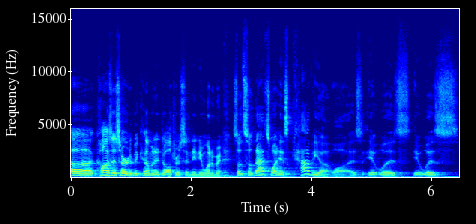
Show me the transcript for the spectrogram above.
uh, causes her to become an adulteress and anyone to marry. So, so that's what his caveat was. It was it was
